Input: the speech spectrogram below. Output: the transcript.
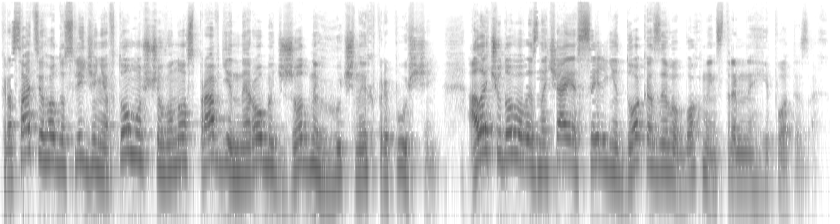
Краса цього дослідження в тому, що воно справді не робить жодних гучних припущень, але чудово визначає сильні докази в обох мейнстримних гіпотезах.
